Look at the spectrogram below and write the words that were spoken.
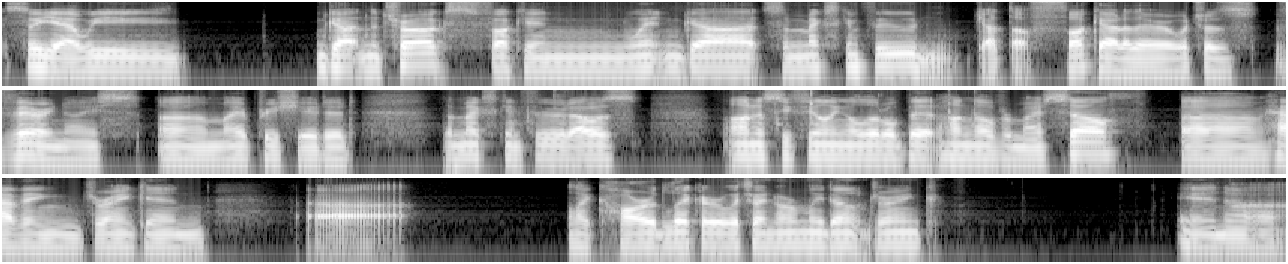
so yeah, we got in the trucks, fucking went and got some Mexican food, got the fuck out of there, which was very nice. Um, I appreciated the Mexican food. I was honestly feeling a little bit hungover myself, um, having drinking, uh, like hard liquor, which I normally don't drink, and uh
